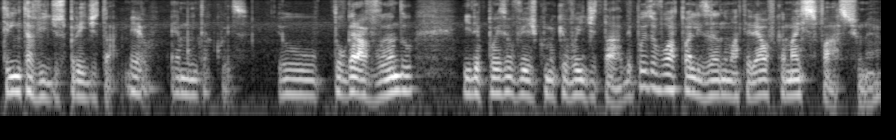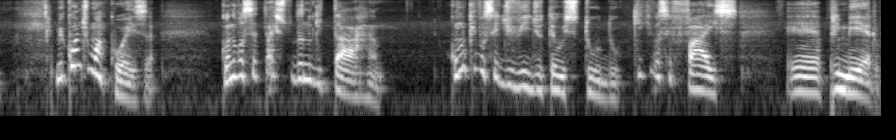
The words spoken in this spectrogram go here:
30 vídeos para editar. Meu, é muita coisa. Eu estou gravando e depois eu vejo como é que eu vou editar. Depois eu vou atualizando o material, fica mais fácil, né? Me conte uma coisa. Quando você está estudando guitarra, como que você divide o teu estudo? O que, que você faz é, primeiro?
